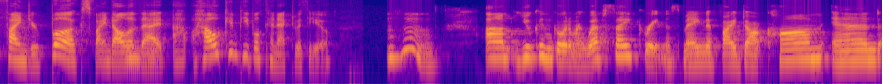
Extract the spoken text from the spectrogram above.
find your books, find all of mm-hmm. that, how can people connect with you? Mm-hmm. Um, you can go to my website, greatnessmagnified.com, and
